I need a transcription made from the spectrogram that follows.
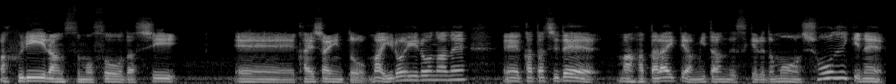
まあ、フリーランスもそうだし、えー、会社員と、まあ、いろいろなね、えー、形で、まあ、働いてはみたんですけれども、正直ね、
